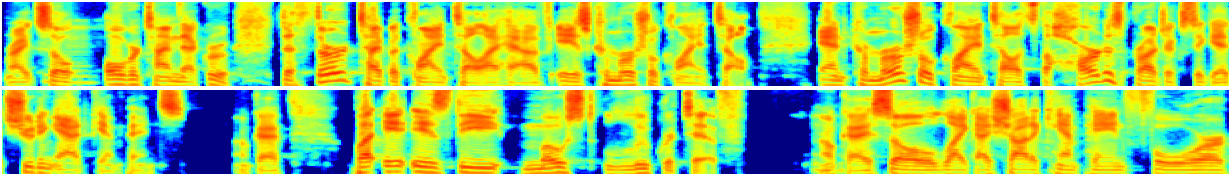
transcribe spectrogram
Right. So mm-hmm. over time that grew. The third type of clientele I have is commercial clientele, and commercial clientele. It's the hardest projects to get shooting ad campaigns. Okay, but it is the most lucrative. Okay, so like I shot a campaign for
